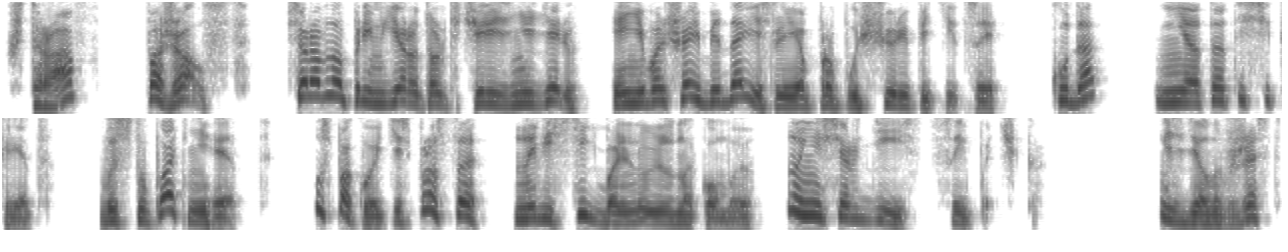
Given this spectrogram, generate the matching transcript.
Штраф? Пожалуйста. Все равно премьера только через неделю, и небольшая беда, если я пропущу репетиции. Куда? Нет, это секрет. Выступать нет. Успокойтесь, просто навестить больную знакомую. Ну не сердись, цыпочка. И, сделав жест,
